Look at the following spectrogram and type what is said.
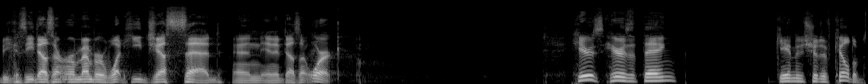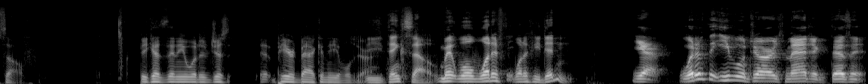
because he doesn't remember what he just said, and, and it doesn't work. Here's here's the thing: Ganon should have killed himself because then he would have just appeared back in the evil jar. You think so? Well, what if what if he didn't? Yeah. What if the evil jar's magic doesn't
